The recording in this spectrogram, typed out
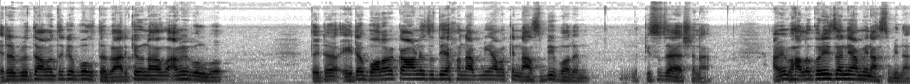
এটার বিরুদ্ধে আমাদেরকে বলতে হবে, আর কেউ না হোক আমি বলব। তো এটা এটা বলার কারণে যদি এখন আপনি আমাকে নাচবি বলেন, কিছু যায় আসে না। আমি ভালো করেই জানি আমি নাচবি না।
